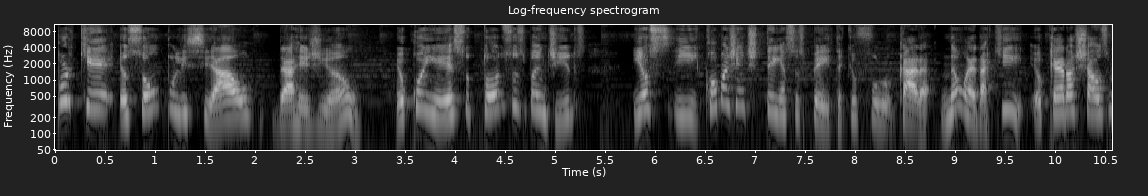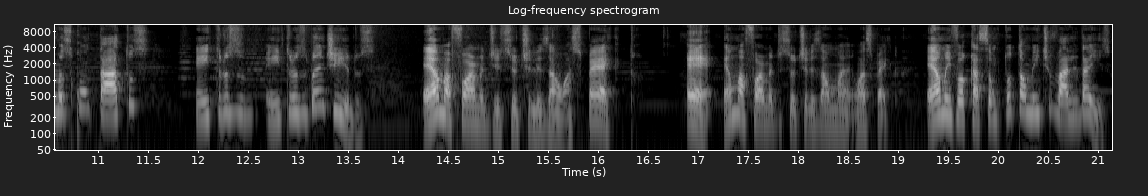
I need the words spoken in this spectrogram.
porque eu sou um policial da região, eu conheço todos os bandidos e, eu, e como a gente tem a suspeita que o cara não é daqui, eu quero achar os meus contatos entre os, entre os bandidos. É uma forma de se utilizar um aspecto? É, é uma forma de se utilizar uma, um aspecto. É uma invocação totalmente válida isso.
